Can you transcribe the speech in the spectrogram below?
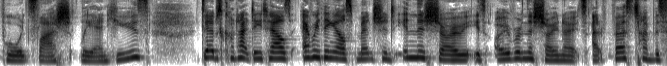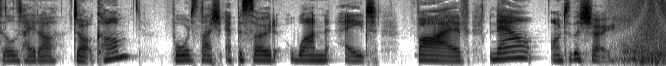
forward slash Leanne Hughes. Deb's contact details, everything else mentioned in this show is over in the show notes at firsttimefacilitator.com forward slash episode 185. Now, onto the show.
